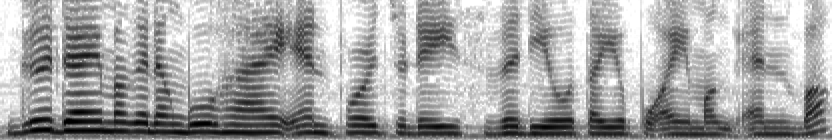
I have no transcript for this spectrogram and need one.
Good day, magandang buhay, and for today's video, tayo po ay mag-unbox.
